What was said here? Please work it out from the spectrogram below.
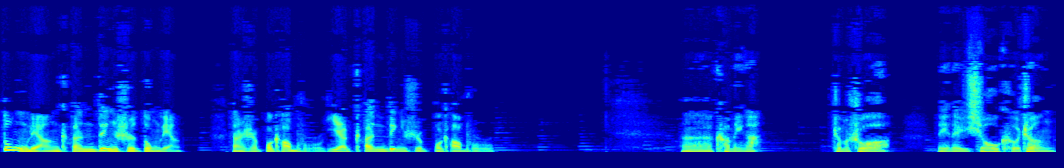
栋梁肯定是栋梁，但是不靠谱也肯定是不靠谱。呃，可明啊，这么说，你那消渴症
